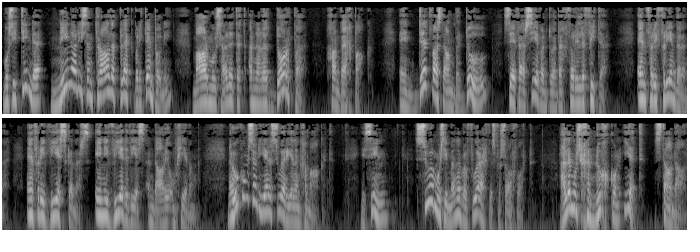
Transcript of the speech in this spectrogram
moes die tiende nie na die sentrale plek by die tempel nie, maar moes hulle dit in hulle dorpe gaan wegpak. En dit was dan bedoel, sê vers 27 vir die leviete en vir die vreemdelinge en vir die weeskinders en die weduwees in daardie omgewing. Nou hoekom sou die Here so 'n reëling gemaak het? Jy sien, so moes die minderbevoorregtes versorg word. Hulle moes genoeg kon eet, staan daar.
